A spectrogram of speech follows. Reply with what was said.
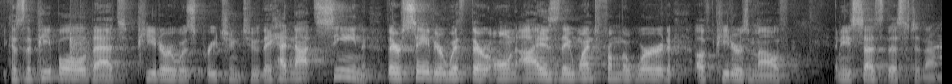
Because the people that Peter was preaching to, they had not seen their Savior with their own eyes. They went from the word of Peter's mouth, and he says this to them.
